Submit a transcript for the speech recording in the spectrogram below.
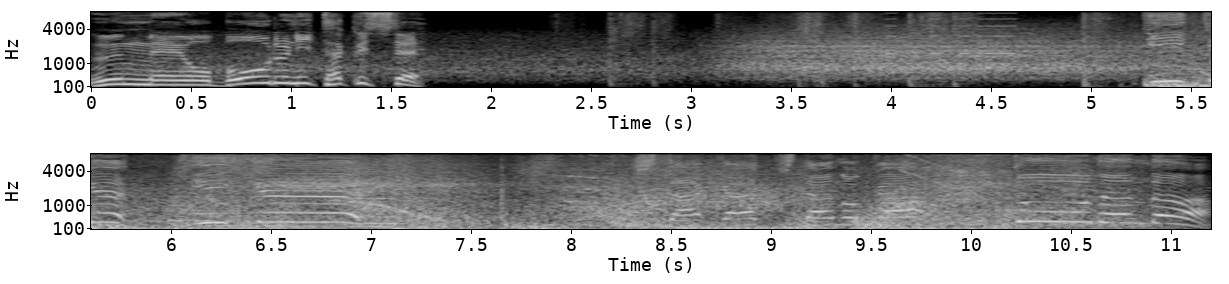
運命をボールに託して。行け行け来たか来たのか。どうなんだ？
